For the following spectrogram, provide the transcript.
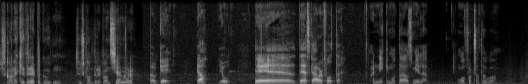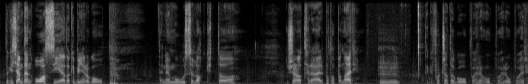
Du skal ikke drepe guden. Du skal drepe hans tjenere. OK. Ja, jo. Det, det skal jeg vel få til. Han nikker mot deg og smiler, og fortsetter å gå. Dere kommer til en åsside dere begynner å gå opp. Den er moselagt, og du ser noen trær på toppen der. Mm. Dere fortsetter å gå oppover og oppover og oppover.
